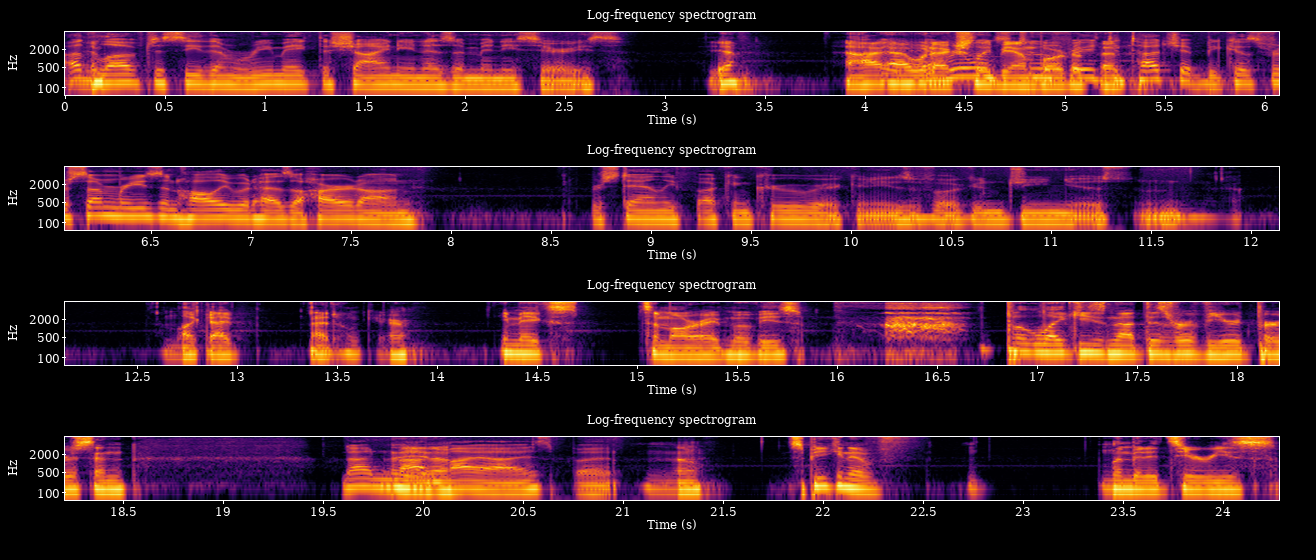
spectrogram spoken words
I'd Yep. love to see them remake The Shining as a miniseries. yeah, I, I would actually be on board with to touch it because for some reason Hollywood has a hard on for Stanley fucking Kubrick and he's a fucking genius. And I'm like I, I don't care. He makes some alright movies, but like he's not this revered person. not not You know. in my eyes, but No. Speaking of limited series,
